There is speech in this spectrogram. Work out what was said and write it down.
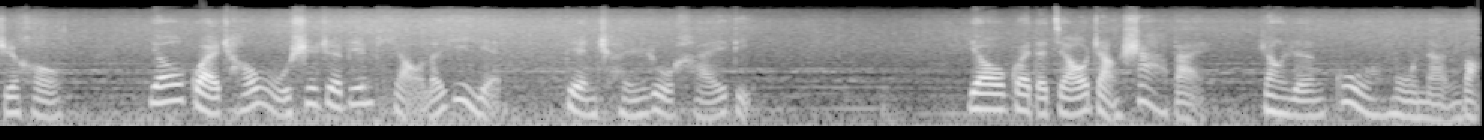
之后，妖怪朝武士这边瞟了一眼，便沉入海底。妖怪的脚掌煞白，让人过目难忘。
